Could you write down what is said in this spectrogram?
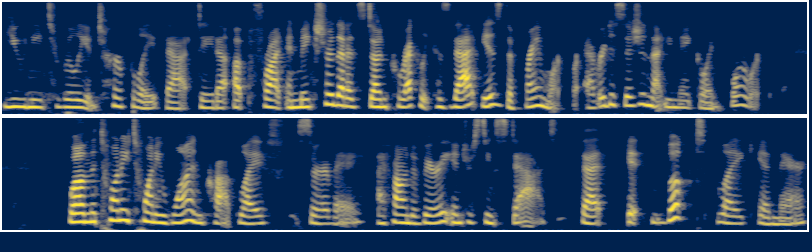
you need to really interpolate that data up front and make sure that it's done correctly because that is the framework for every decision that you make going forward. Well, in the 2021 Crop Life survey, I found a very interesting stat that it looked like in there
